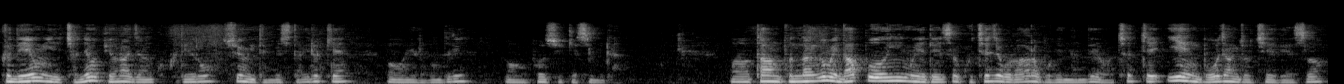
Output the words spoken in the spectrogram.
그 내용이 전혀 변하지 않고 그대로 수용이 된 것이다. 이렇게 어, 여러분들이 어, 볼수 있겠습니다. 어, 다음 분담금의 납부 의무에 대해서 구체적으로 알아보겠는데요. 첫째, 이행보장 조치에 대해서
